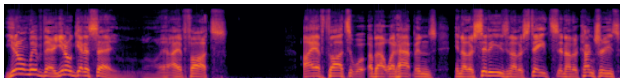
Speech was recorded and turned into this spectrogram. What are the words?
You don't live there. You don't get a say. Well, I, I have thoughts. I have thoughts about what happens in other cities, in other states, in other countries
